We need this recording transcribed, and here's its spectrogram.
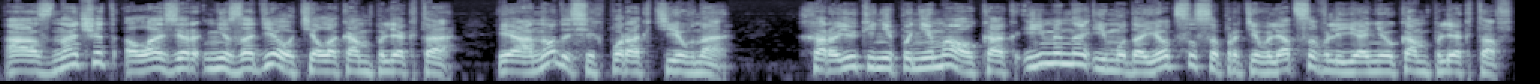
А значит, лазер не задел тело комплекта, и оно до сих пор активно. Харуюки не понимал, как именно им удаётся сопротивляться влиянию комплектов.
